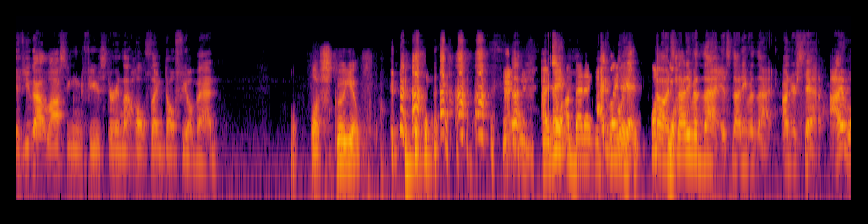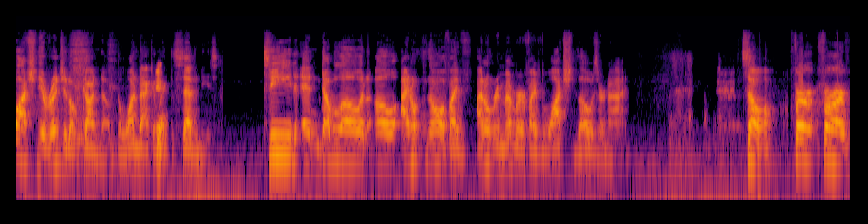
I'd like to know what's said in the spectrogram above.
If you got lost and confused during that whole thing, don't feel bad. Well, screw you. I know Hey, I'm better at explaining okay, no, it's not even that. It's not even that. Understand? I watched the original Gundam, the one back in Yeah. like the seventies. Seed and Double O and O. I don't know if I've. I don't remember if I've watched those or not. So for for our,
